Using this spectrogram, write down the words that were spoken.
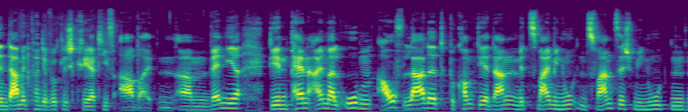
denn damit könnt ihr wirklich kreativ arbeiten. Ähm, wenn ihr den Pen einmal oben aufladet, bekommt ihr dann mit 2 Minuten 20 Minuten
